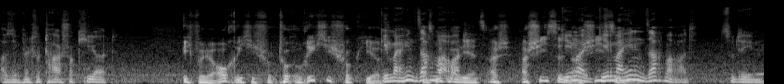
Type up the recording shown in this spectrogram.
Also ich bin total schockiert. Ich bin ja auch richtig, richtig schockiert. Geh mal hin, sag was mal was. jetzt? Ersch erschießen, Geh mal, erschießen. geh mal hin, sag mal was zu denen.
